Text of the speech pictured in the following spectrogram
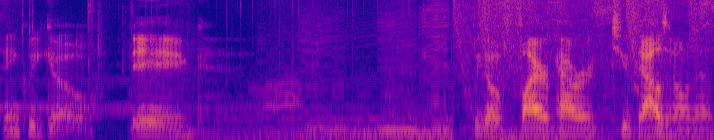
Think we go big. We go firepower 2000 on them.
